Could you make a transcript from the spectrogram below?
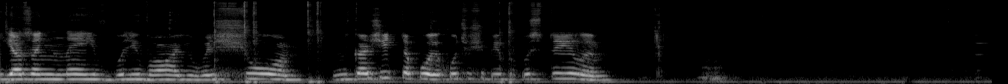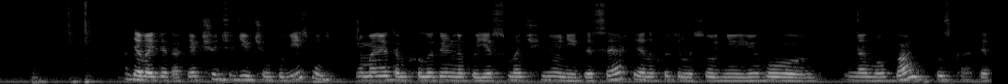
Я за неї вболіваю. Ви що? Не кажіть такої, хочу, щоб її пропустили. Давайте так, якщо цю дівчинку візьмуть, у мене там в холодильнику є смачнюній десерт. Я не хотіла сьогодні його на мокбанк пускати.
